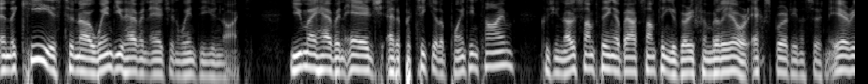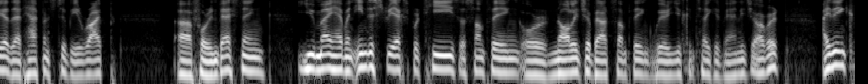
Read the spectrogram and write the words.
And the key is to know when do you have an edge and when do you not. You may have an edge at a particular point in time because you know something about something, you're very familiar or expert in a certain area that happens to be ripe uh, for investing. You may have an industry expertise or something or knowledge about something where you can take advantage of it. I think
